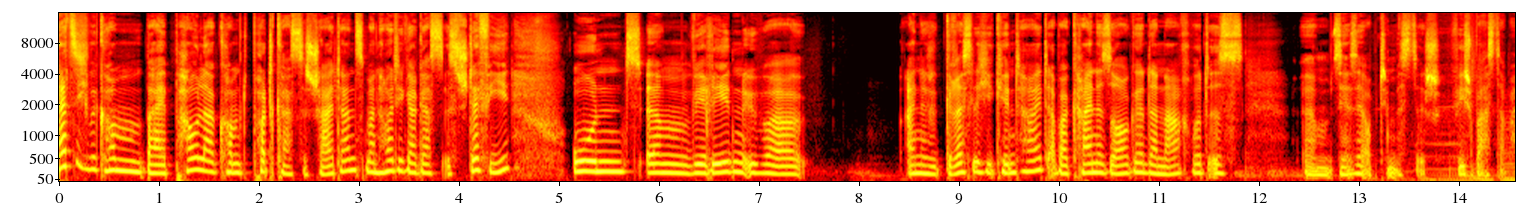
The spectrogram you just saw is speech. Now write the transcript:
Herzlich willkommen bei Paula kommt Podcast des Scheiterns. Mein heutiger Gast ist Steffi und ähm, wir reden über eine grässliche Kindheit, aber keine Sorge, danach wird es ähm, sehr, sehr optimistisch. Viel Spaß dabei.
